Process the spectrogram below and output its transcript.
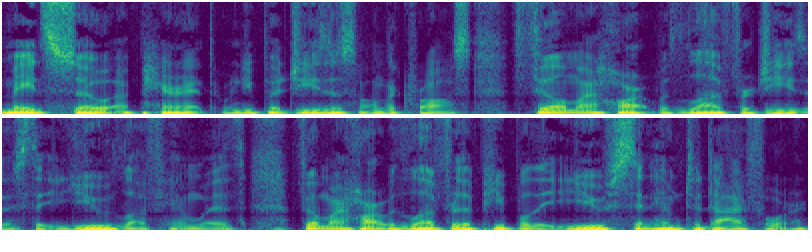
made so apparent when you put Jesus on the cross. Fill my heart with love for Jesus that you love him with. Fill my heart with love for the people that you sent him to die for.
